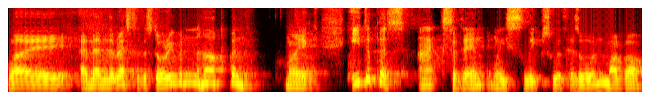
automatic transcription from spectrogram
Like, and then the rest of the story wouldn't happen. Like, Oedipus accidentally sleeps with his own mother.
